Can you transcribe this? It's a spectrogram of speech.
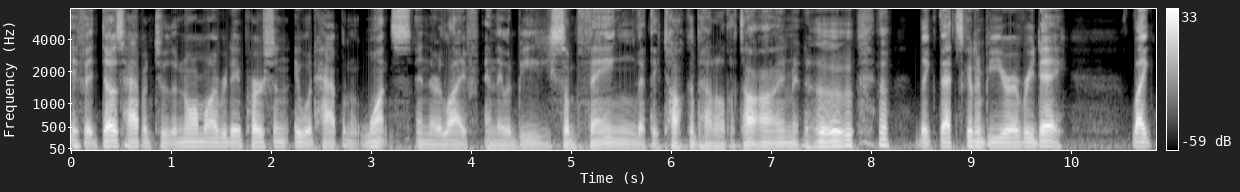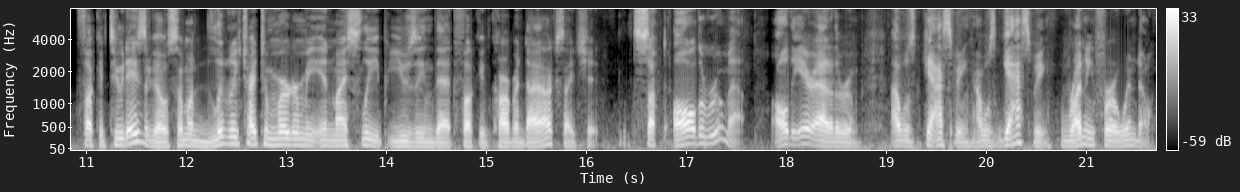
if it does happen to the normal everyday person, it would happen once in their life and there would be something that they talk about all the time and uh, like that's going to be your everyday. Like fucking 2 days ago, someone literally tried to murder me in my sleep using that fucking carbon dioxide shit. It sucked all the room out, all the air out of the room. I was gasping. I was gasping, running for a window.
